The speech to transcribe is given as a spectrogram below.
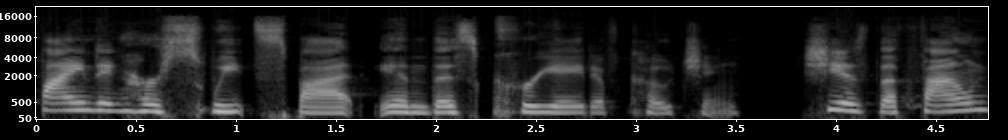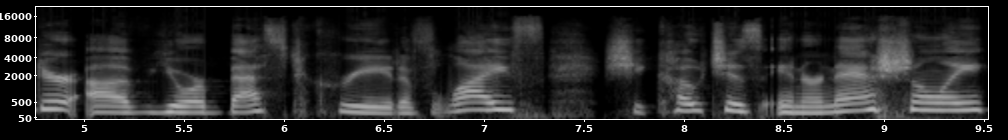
finding her sweet spot in this creative coaching. She is the founder of Your Best Creative Life. She coaches internationally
